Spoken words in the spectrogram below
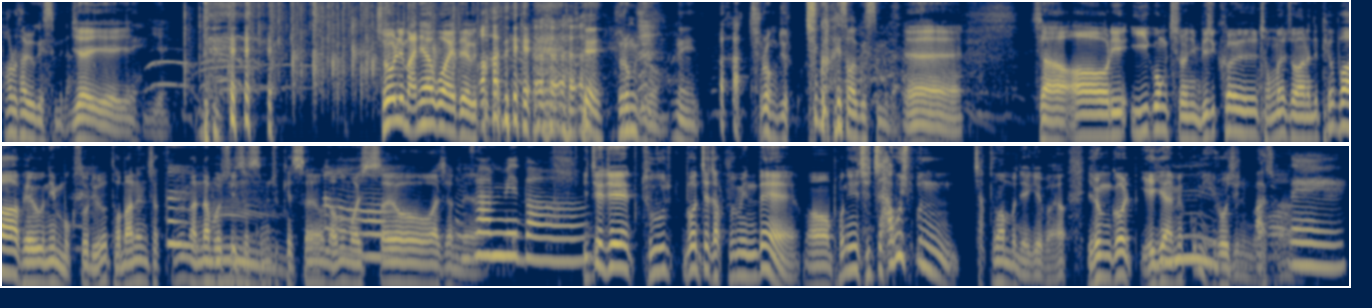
바로 달리겠습니다. 예, 예, 예. 예. 주얼리 많이 하고 와야 돼요, 그때. 네, 주렁주렁. 네 주렁주렁. 추가해서 하겠습니다. 예. 자, 어, 우리 2075님 뮤지컬 정말 좋아하는데 표바하 배우님 목소리로 더 많은 작품을 만나볼 수 있었으면 좋겠어요. 너무 멋있어요 하셨네요. 감사합니다. 이제 이제 두 번째 작품인데 어, 본인이 진짜 하고 싶은 작품 한번 얘기해봐요. 이런 걸 얘기하면 꿈이 이루어지는 거죠. 네,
